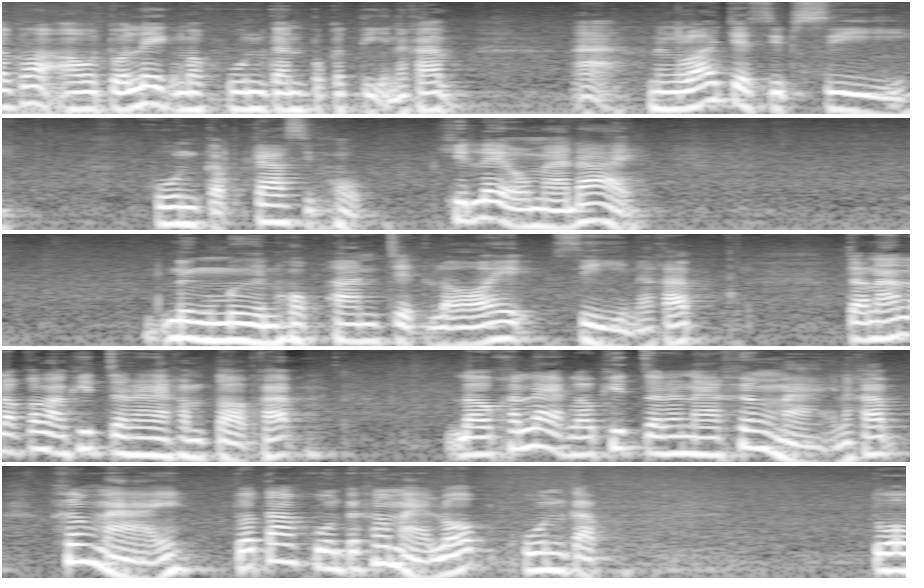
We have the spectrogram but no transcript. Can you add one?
แล้วก็เอาตัวเลขมาคูณกันปกตินะครับ อ่า174 คูณกับ 96 คิดเลขออกมาได้หนึ่งหมื่นหกพันเจ็ดร้อยสี่นะครับ จากนั้นเราก็มาพิจารณาคำตอบครับ เราขั้นแรกเราพิจารณาเครื่องหมายนะครับ เครื่องหมายตัวตั้งคูณเป็นเครื่องหมายลบคูณกับตัว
